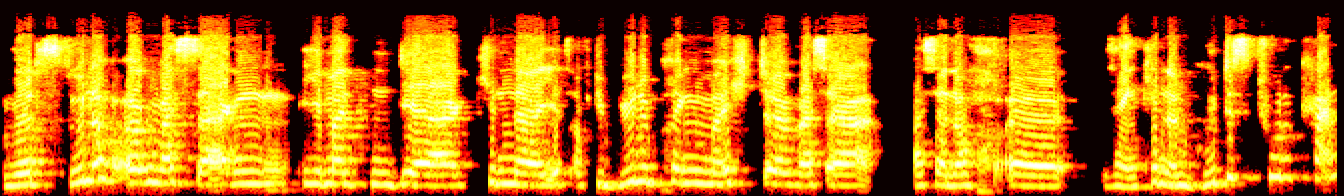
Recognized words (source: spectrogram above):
Würdest du noch irgendwas sagen, jemanden, der Kinder jetzt auf die Bühne bringen möchte, was er, was er noch äh, seinen Kindern Gutes tun kann?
